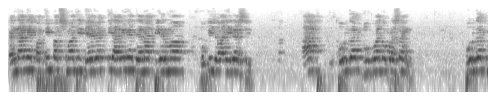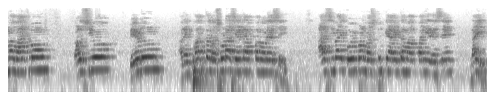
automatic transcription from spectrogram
કન્યાને પતિ પક્ષમાંથી બે વ્યક્તિ આવીને તેના પિયરમાં મૂકી જવાની રહેશે. આઠ પુરગત મૂકવાનો પ્રસંગ. પુરગતમાં વાટલો કળશીઓ ભેડું અને ફક્ત રસોડા સેટ આપવાનો રહેશે. આ સિવાય કોઈ પણ વસ્તુ કે આઈટમ આપવાની રહેશે નહીં.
